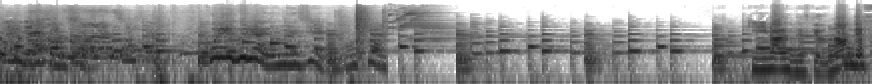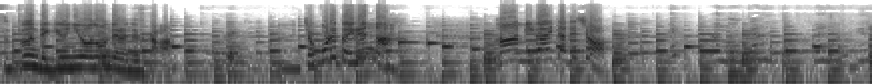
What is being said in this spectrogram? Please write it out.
これぐらい同じやでおしゃれ気になるんですけど、なんでスプーンで牛乳を飲んでるんですか？チョコレート入れんな歯磨いたでしょあの、大丈夫、牛乳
